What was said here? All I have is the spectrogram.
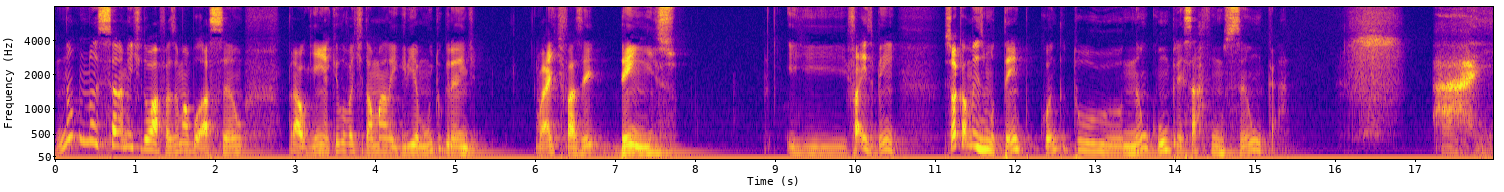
não necessariamente doar, fazer uma boa ação para alguém, aquilo vai te dar uma alegria muito grande. Vai te fazer bem isso. E faz bem. Só que ao mesmo tempo, quando tu não cumpre essa função, cara. Ai,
